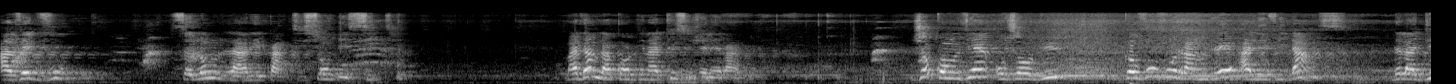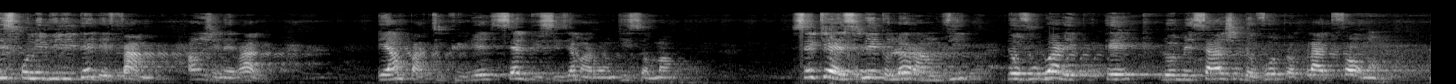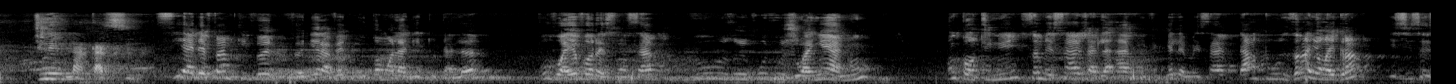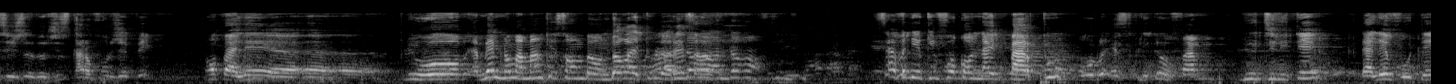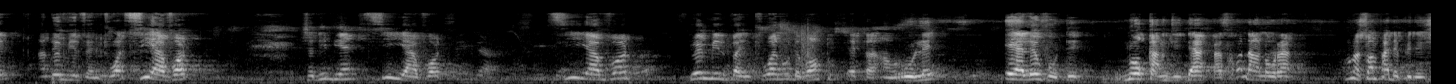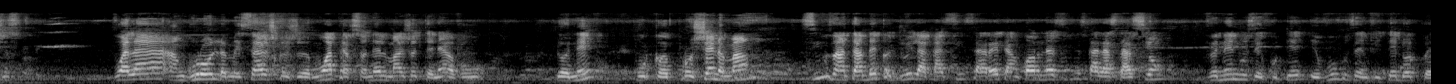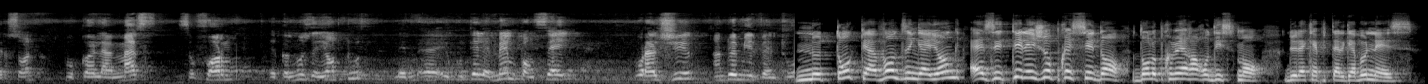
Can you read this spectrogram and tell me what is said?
avec vous selon la répartition des sites. Madame la coordinatrice générale, je conviens aujourd'hui que vous vous rendrez à l'évidence de la disponibilité des femmes en général et en particulier celle du 6e arrondissement, ce qui explique leur envie de vouloir écouter le message de votre plateforme, Dui Lakassi. S'il y a des femmes qui veulent venir avec nous, comme on l'a dit tout à l'heure, vous voyez vos responsables, vous vous, joignez à nous, on continue ce message à, à divulguer le message dans tous les rayons et grands. Ici, c'est juste Carrefour GP. On peut euh, euh, plus haut. Même nos mamans qui sont en dehors et tout le reste. Ça veut dire qu'il faut qu'on aille partout pour expliquer aux femmes l'utilité d'aller voter en 2023. S'il y a vote, je dis bien, s'il y a vote, s'il y a vote 2023, nous devons tous être enrôlés et aller voter nos candidats, parce qu'on en aura. Nous ne sommes pas des pédagistes. Voilà en gros le message que je, moi personnellement, je tenais à vous pour que prochainement, si vous entendez que Djouy Lakassi s'arrête encore jusqu'à la station, venez nous écouter et vous vous invitez d'autres personnes pour que la masse se forme et que nous ayons tous les, euh, écouté les mêmes conseils pour agir en 2023. Notons qu'avant Zengayong, elles étaient les jours précédents dans le premier arrondissement de la capitale gabonaise.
